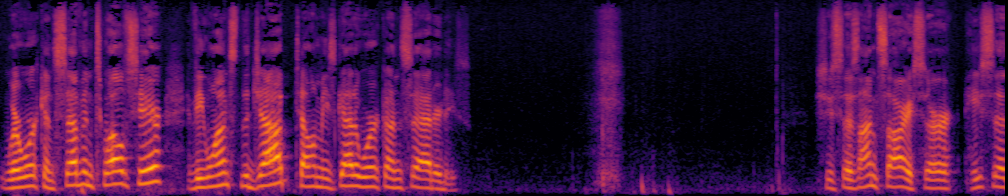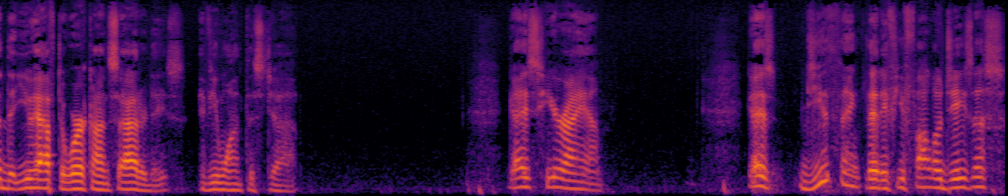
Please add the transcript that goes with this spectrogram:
we're working 712s here. If he wants the job, tell him he's got to work on Saturdays. She says, I'm sorry, sir. He said that you have to work on Saturdays if you want this job. Guys, here I am. Guys, do you think that if you follow Jesus,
